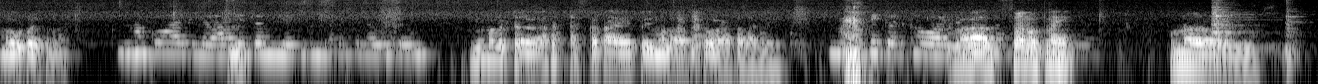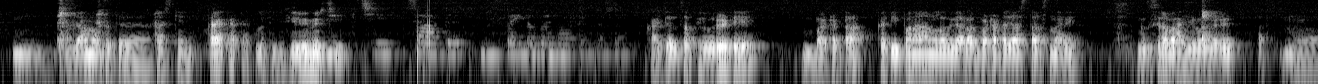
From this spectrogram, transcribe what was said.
मला उठवायचं ना? मी मला असा ठसका काय येतोय मला? असं वाटायला लागलंय. मला मला होतं. सण होत नाही. पूर्ण जाम होतं त्या ठसक्याने काय काय टाकलं तिथे हिरवी मिरची? मिरची साधं पहिलं बनवतं तसं. काजलचा फेवरेट आहे? बटाटा. कधी पण आणला तर घरात बटाटा जास्त असणार आहे. दुसऱ्या भाजी वगैरे अं,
